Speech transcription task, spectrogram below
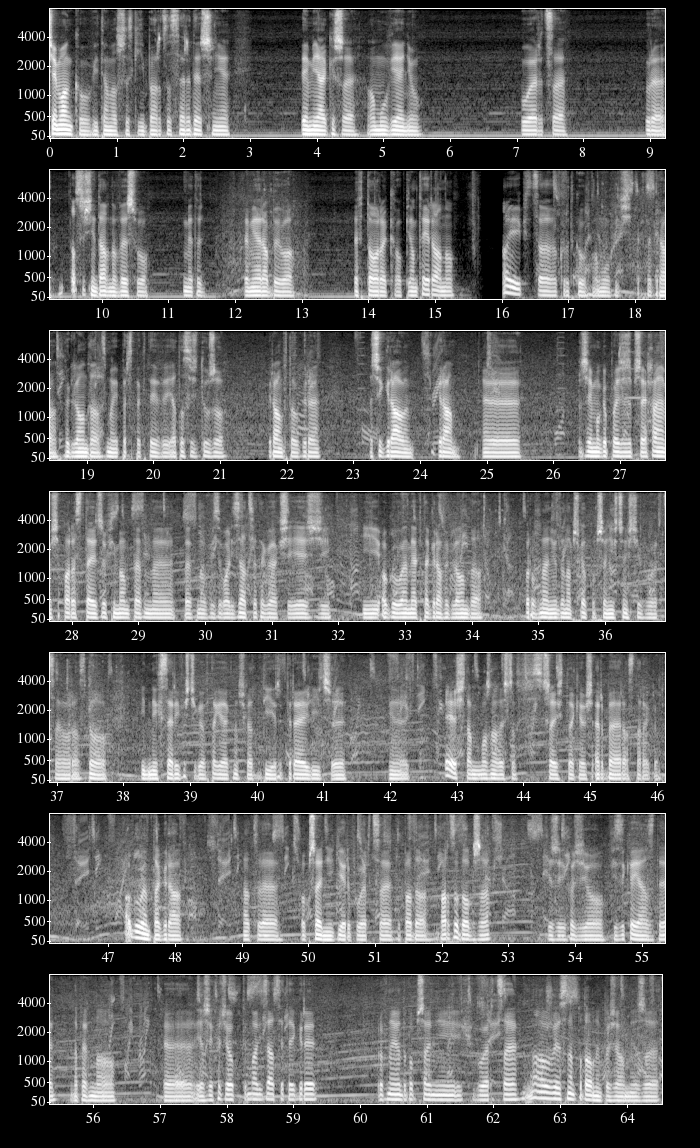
Siemanko, witam was wszystkich bardzo serdecznie w tym jakże omówieniu WRC, które dosyć niedawno wyszło. W sumie to premiera była we wtorek o 5 rano. No i chcę krótko omówić, jak ta gra wygląda z mojej perspektywy. Ja dosyć dużo gram w tą grę. Znaczy grałem, gram. Yy, Raczej mogę powiedzieć, że przejechałem się parę stage'ów i mam pewne, pewną wizualizację tego jak się jeździ i ogółem jak ta gra wygląda w porównaniu do na przykład poprzednich części WRC oraz do innych serii wyścigowych, takie jak na przykład Dirt Rally czy e, gdzieś tam można jeszcze strzelić do jakiegoś RBR-a starego. Ogółem ta gra na tle poprzednich gier WRC wypada bardzo dobrze jeżeli chodzi o fizykę jazdy. Na pewno e, jeżeli chodzi o optymalizację tej gry w porównaniu do poprzednich WRC, no jest na podobnym poziomie, że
